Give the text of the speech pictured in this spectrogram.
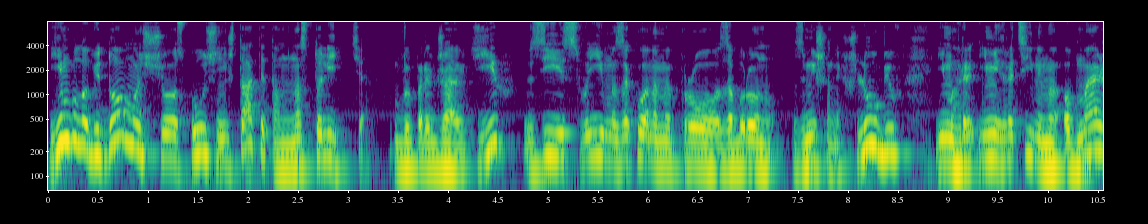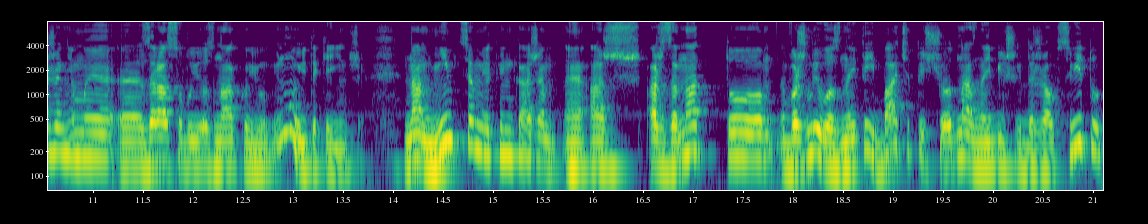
Їм було відомо, що Сполучені Штати там на століття випереджають їх зі своїми законами про заборону змішаних шлюбів, імміграційними обмеженнями е, за расовою ознакою, ну і таке інше. Нам, німцям, як він каже, аж, аж занадто важливо знайти і бачити, що одна з найбільших держав світу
